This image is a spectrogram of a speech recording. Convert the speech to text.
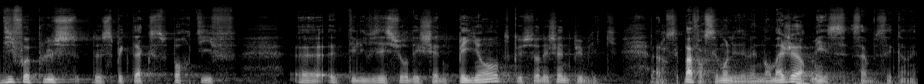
dix fois plus de spectacles sportifs euh, télévisés sur des chaînes payantes que sur des chaînes publiques. Alors c'est pas forcément les événements majeurs, mais ça c'est quand même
